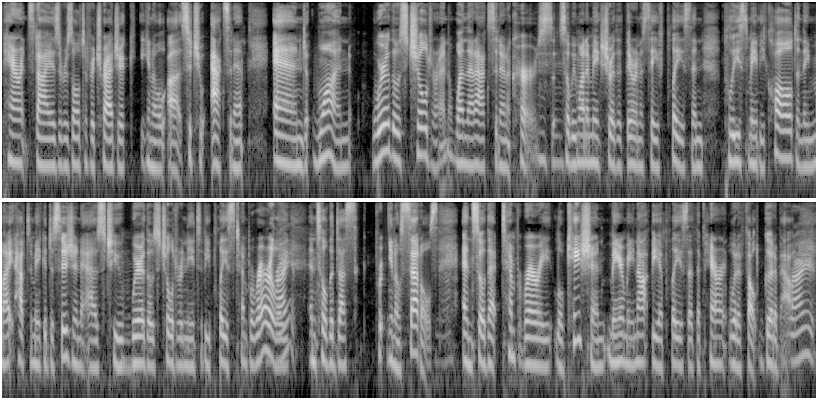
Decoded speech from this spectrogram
parents die as a result of a tragic you know uh, situ- accident. And one where are those children when that accident occurs? Mm-hmm. So we want to make sure that they're in a safe place, and police may be called, and they might have to make a decision as to mm-hmm. where those children need to be placed temporarily Right. until the dust you know settles. And so that temporary location may or may not be a place that the parent would have felt good about. Right.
